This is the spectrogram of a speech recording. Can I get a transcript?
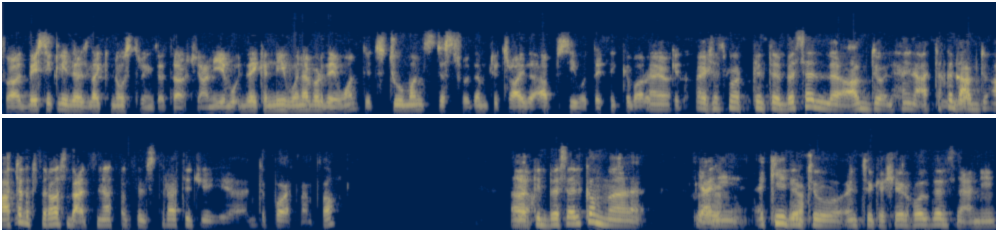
so basically there's like no strings attached يعني they can leave whenever they want it's two months just for them to try the app see what they think about it ايوه كده ايش اسمه كنت بسأل عبدو الحين اعتقد Yeah. عبدو اعتقد فراس بعد سنتكم في الاستراتيجي ديبارتمنت صح؟ آه yeah كنت بسألكم آه ايوه يعني اكيد Yeah. انتوا انتوا كشير هولدرز يعني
